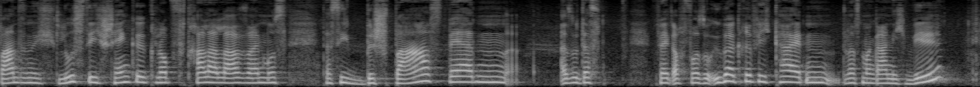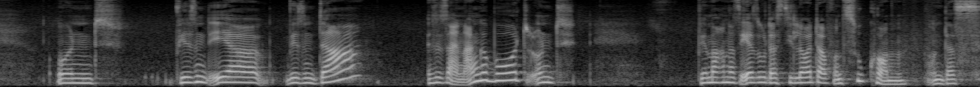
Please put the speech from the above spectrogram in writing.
wahnsinnig lustig, Schenkelklopf, tralala sein muss, dass sie bespaßt werden. Also das vielleicht auch vor so Übergriffigkeiten, was man gar nicht will. Und wir sind eher, wir sind da, es ist ein Angebot und wir machen das eher so, dass die Leute auf uns zukommen und das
